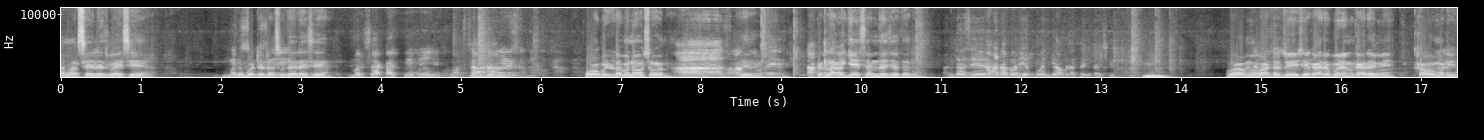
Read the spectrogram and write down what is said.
આમાં શૈલેષભાઈ છે. બટાટા સુધારે છે. મરસા કાચી બટાટા બનાવો છો ને કેટલા વાગ્યા છે અંદાજે અત્યારે? અંદાજે સાડા બાર એક વાગે આપણે થઈ જાય છે. હમ. અમે વાટ જોઈએ છે કારે બને ને કારે અમે ખાવા મળી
